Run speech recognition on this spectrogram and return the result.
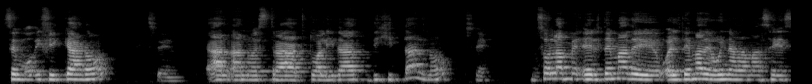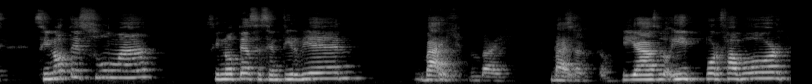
se modificaron a, nuestra actualidad digital, ¿no? Sí. Solamente, el, tema de, el tema de hoy nada más es, si no te suma, si no te hace sentir bien, bye, Bye. bye. Exacto. Y hazlo. Y por favor,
